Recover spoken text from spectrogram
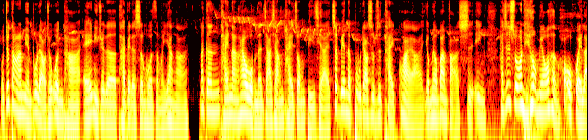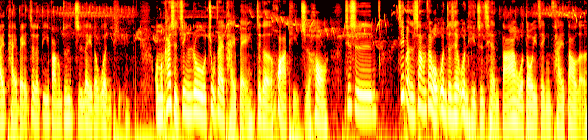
我就当然免不了就问他：诶，你觉得台北的生活怎么样啊？那跟台南还有我们的家乡台中比起来，这边的步调是不是太快啊？有没有办法适应？还是说你有没有很后悔来台北这个地方？就是之类的问题。我们开始进入住在台北这个话题之后，其实。基本上，在我问这些问题之前，答案我都已经猜到了。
